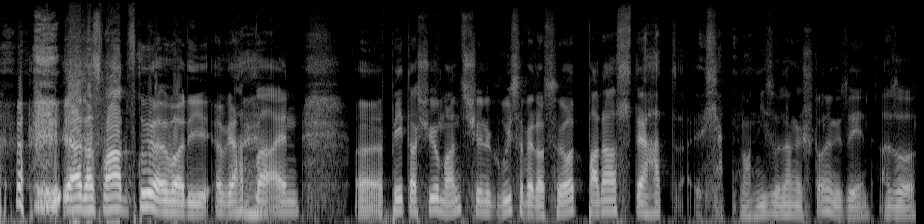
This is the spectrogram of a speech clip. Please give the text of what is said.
ja, das waren früher immer die. Wir hatten mal einen äh, Peter Schürmanns, schöne Grüße, wer das hört. Panas, der hat, ich habe noch nie so lange Stollen gesehen. Also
